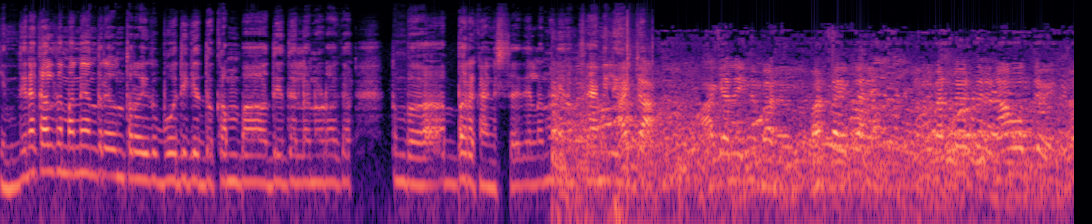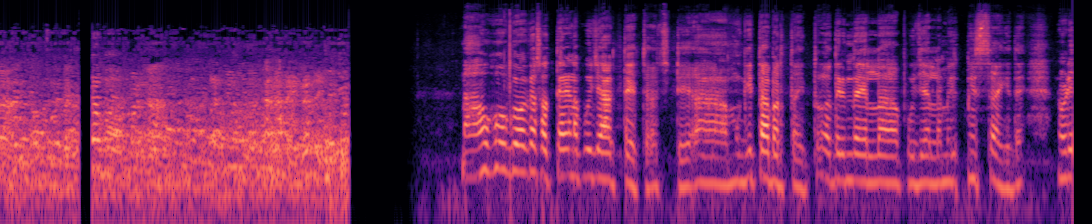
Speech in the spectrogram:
ಹಿಂದಿನ ಕಾಲದ ಮನೆ ಅಂದರೆ ಒಂಥರ ಇದು ಬೋದಿಗೆದ್ದು ಕಂಬ, ಅದು ಇದೆಲ್ಲ ನೋಡುವಾಗ ತುಂಬ ಅಬ್ಬರ ಕಾಣಿಸ್ತಾ ಇದೆ. ಎಲ್ಲ ನೋಡಿ ನಮ್ಮ ಫ್ಯಾಮಿಲಿ ನಾವು ನಾವು ಹೋಗುವಾಗ ಸತ್ಯನಾರಾಯಣ ಪೂಜೆ ಆಗ್ತಾ ಇತ್ತು ಅಷ್ಟೇ. ಮುಗಿತಾ ಬರ್ತಾ ಇತ್ತು. ಅದರಿಂದ ಎಲ್ಲ ಪೂಜೆ ಎಲ್ಲ ಮಿಸ್ ಆಗಿದೆ. ನೋಡಿ,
